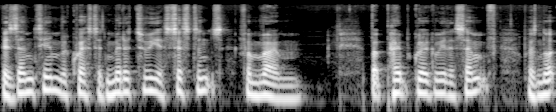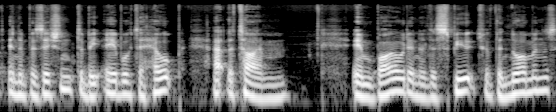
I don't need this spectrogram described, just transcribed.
Byzantium requested military assistance from Rome, but Pope Gregory VII was not in a position to be able to help at the time, embroiled in a dispute with the Normans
